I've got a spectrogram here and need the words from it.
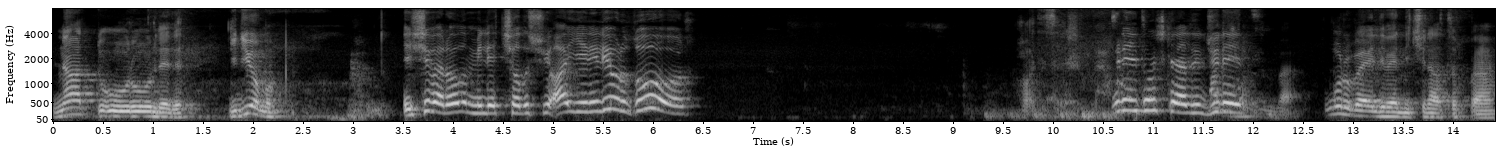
Ne attı Uğur Uğur dedi. Gidiyor mu? İşi var oğlum millet çalışıyor. Ay yeniliyoruz Uğur. Hadi Zerrin be. Cüneyt hoş geldin Cüneyt. Be. Vur be eldivenin içine atıp be.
